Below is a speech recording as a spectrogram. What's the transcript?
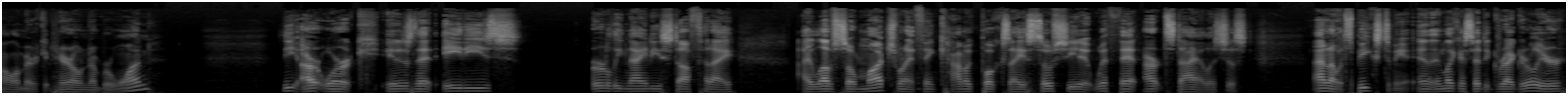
All American Hero number one the artwork. It is that 80s, early 90s stuff that I I love so much. When I think comic books, I associate it with that art style. It's just, I don't know, it speaks to me. And, and like I said to Graig earlier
